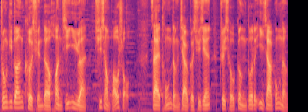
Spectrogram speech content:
中低端客群的换机意愿趋向保守，在同等价格区间追求更多的溢价功能。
